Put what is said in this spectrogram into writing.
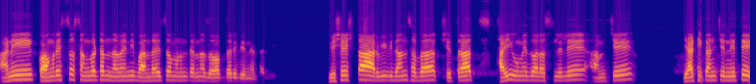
आणि काँग्रेसचं संघटन नव्याने बांधायचं म्हणून त्यांना जबाबदारी देण्यात आली. विशेषतः आरवी विधानसभा क्षेत्रात स्थायी उमेदवार असलेले आमचे या ठिकाणचे नेते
